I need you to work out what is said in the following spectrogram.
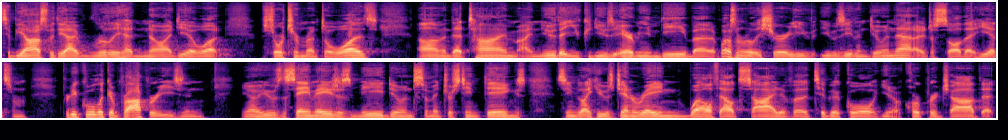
To be honest with you, I really had no idea what short term rental was um, at that time. I knew that you could use Airbnb, but I wasn't really sure he, he was even doing that. I just saw that he had some pretty cool looking properties and you know, he was the same age as me doing some interesting things. It Seemed like he was generating wealth outside of a typical, you know, corporate job that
